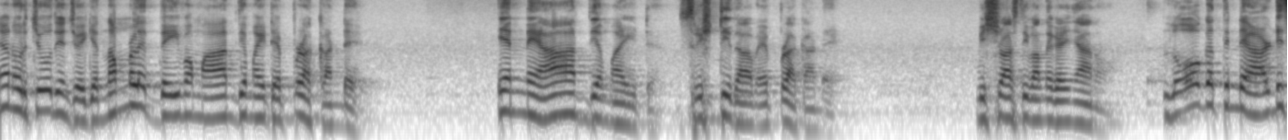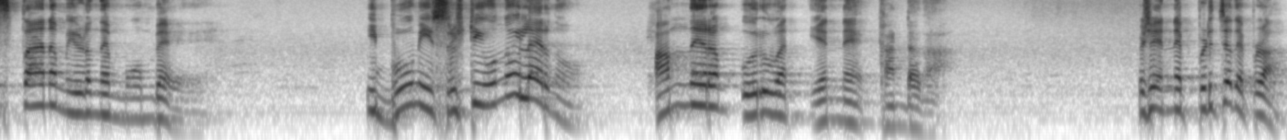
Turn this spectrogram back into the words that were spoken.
ഞാൻ ഒരു ചോദ്യം ചോദിക്കാം. നമ്മളെ ദൈവം ആദ്യമായിട്ട് എപ്പോഴാ കണ്ടേ? എന്നെ ആദ്യമായിട്ട് സൃഷ്ടിതാവ് എപ്പോഴാ കണ്ടേ? വിശ്വാസി വന്നു കഴിഞ്ഞാണോ ലോകത്തിന്റെ അടിസ്ഥാനം ഇടുന്ന മുമ്പേ. ഈ ഭൂമി സൃഷ്ടി ഒന്നുമില്ലായിരുന്നു. അന്നേരം ഒരുവൻ എന്നെ കണ്ടതാ. പക്ഷെ എന്നെ പിടിച്ചത് എപ്പോഴാ?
